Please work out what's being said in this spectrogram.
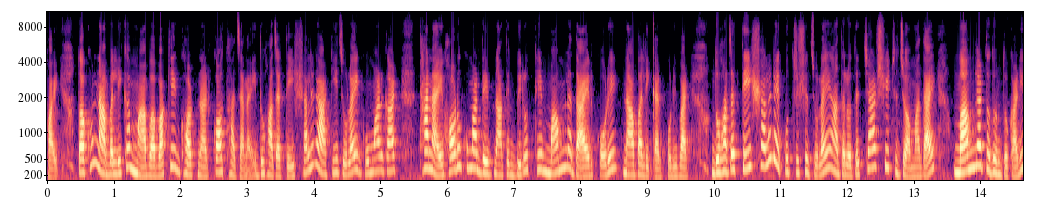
হয়। তখন নাবালিকা মা বাবাকে ঘটনার কথা জানায়। দু হাজার তেইশ সালের আটই জুলাই গুমারঘাট থানায় হরকুমার দেবনাথের বিরুদ্ধে মামলা দায়ের করে নাবালিকার পরিবার। দুহাজার তেইশ সালের একত্রিশে জুলাই আদালতে চার্জশিট জমা দেয় মামলার তদন্তকারী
